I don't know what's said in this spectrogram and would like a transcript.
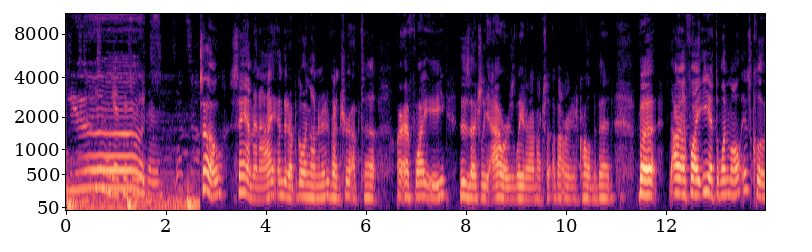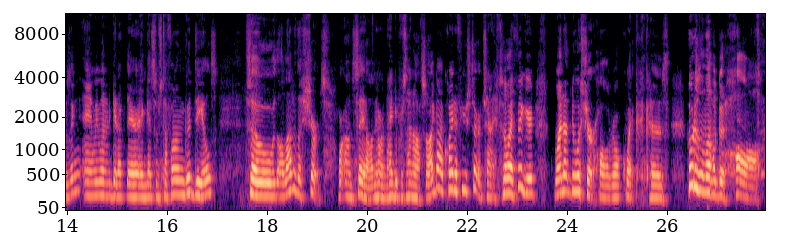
You didn't get a cute. So, Sam and I ended up going on an adventure up to our FYE. This is actually hours later. I'm actually about ready to crawl into bed. But our FYE at the one mall is closing, and we wanted to get up there and get some stuff on good deals. So, a lot of the shirts were on sale, and they were 90% off. So, I got quite a few shirts. and So, I figured, why not do a shirt haul real quick? Because who doesn't love a good haul?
